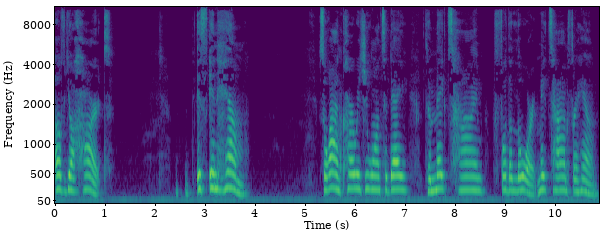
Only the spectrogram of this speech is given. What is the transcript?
of your heart. It's in him. So I encourage you on today to make time for the Lord. Make time for him.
